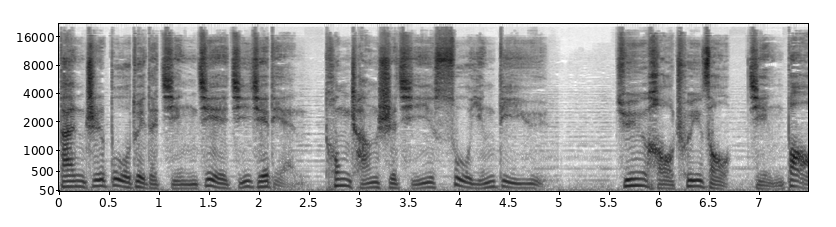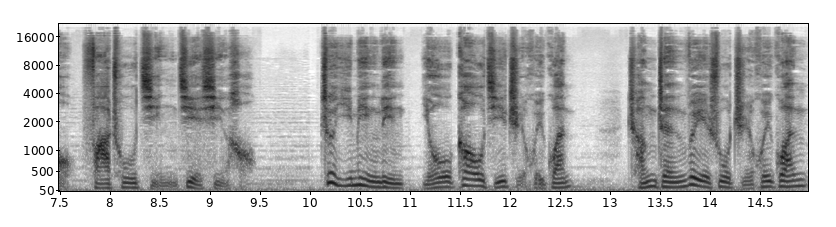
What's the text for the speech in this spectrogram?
单支部队的警戒集结点通常是其宿营地域，军号吹奏警报，发出警戒信号。这一命令由高级指挥官、城镇卫戍指挥官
